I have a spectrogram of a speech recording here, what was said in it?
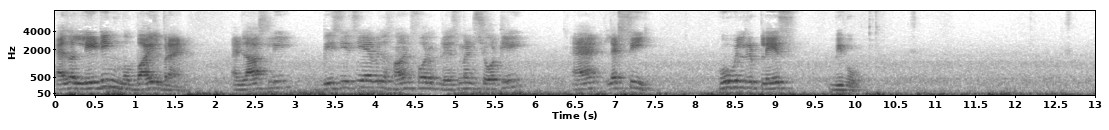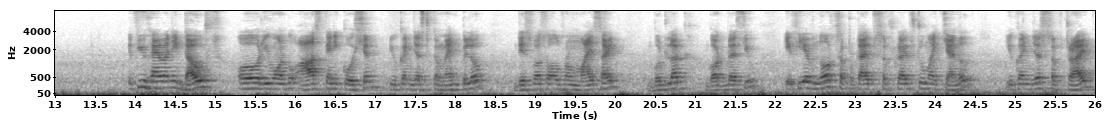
as a leading mobile brand and lastly BCCI will hunt for a replacement shortly and let's see who will replace Vivo. If you have any doubts or you want to ask any question, you can just comment below. This was all from my side. Good luck. God bless you. If you have not subscribed subscribed to my channel, you can just subscribe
